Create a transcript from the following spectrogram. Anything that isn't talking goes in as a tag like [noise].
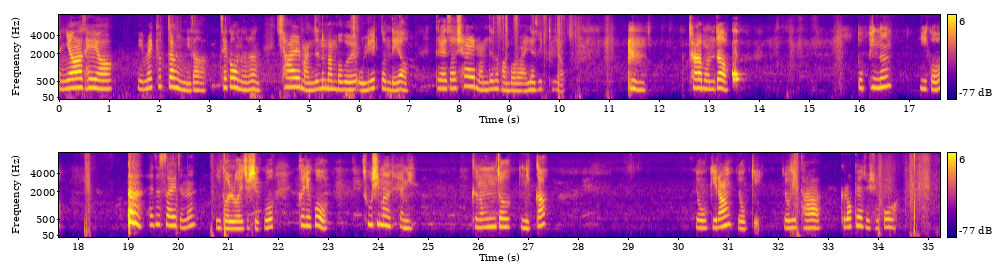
안녕하세요. 이맥효짱입니다. 제가 오늘은 샤를 만드는 방법을 올릴 건데요. 그래서 샤를 만드는 방법을 알려드릴게요. [clears throat] 자, 먼저 높이는 이거, [clears throat] 헤드 사이즈는 이걸로 해주시고, 그리고 소심한 아니 그런 적이니까 여기랑 여기. 여기 다 그렇게 해주시고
